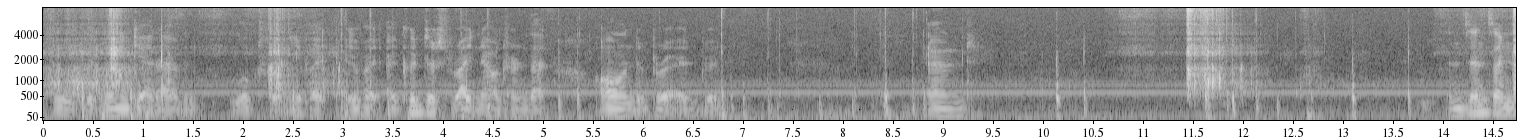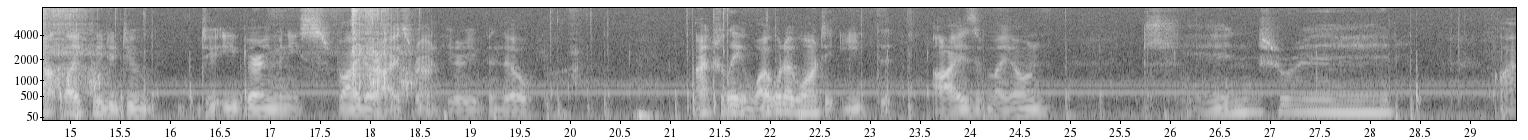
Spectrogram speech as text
food, but then again, I haven't looked for any. If I, if I, I could just right now turn that all into bread, but, and, and since I'm not likely to do, to eat very many spider eyes around here, even though Actually, why would I want to eat the eyes of my own kindred? I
